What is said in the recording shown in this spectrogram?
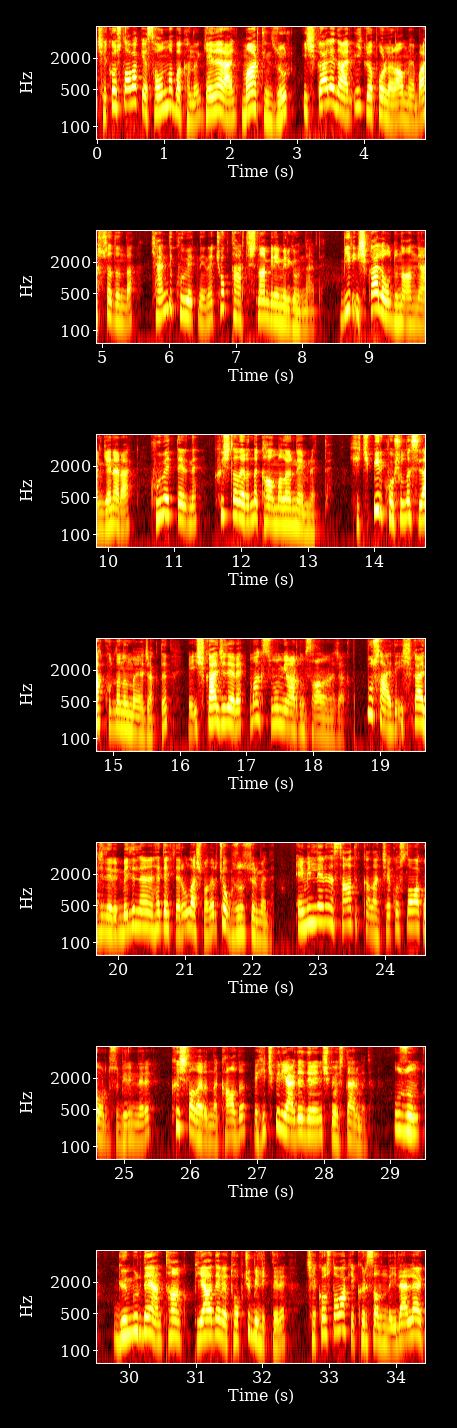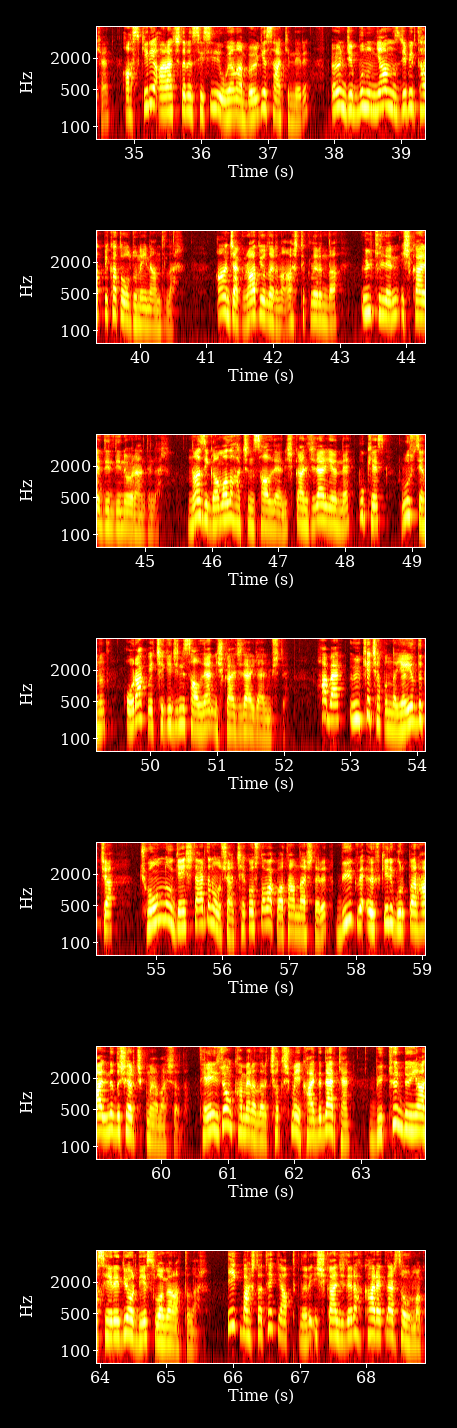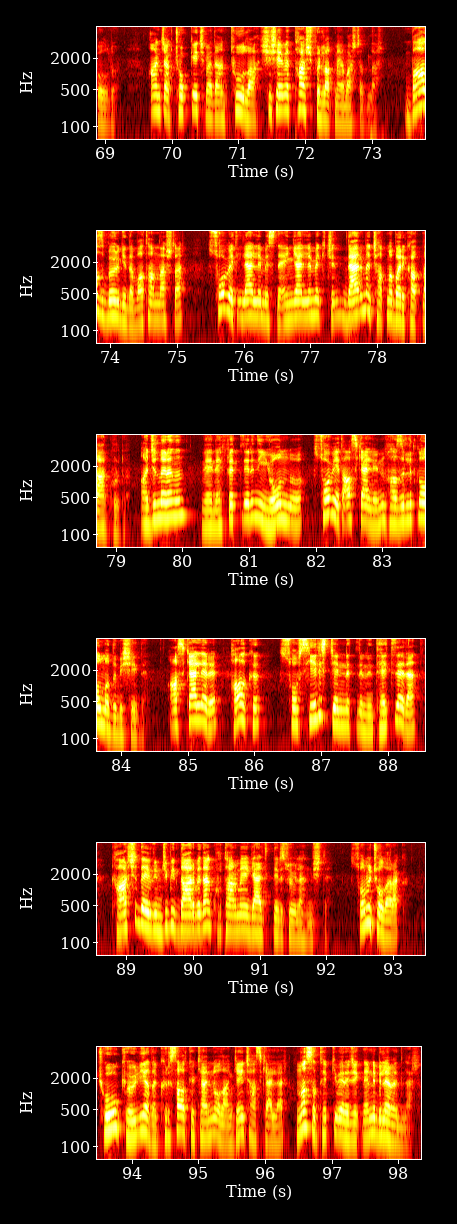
Çekoslovakya Savunma Bakanı General Martin Zur işgale dair ilk raporlar almaya başladığında kendi kuvvetlerine çok tartışılan bir emir gönderdi. Bir işgal olduğunu anlayan general kuvvetlerine kışlalarında kalmalarını emretti. Hiçbir koşulda silah kullanılmayacaktı ve işgalcilere maksimum yardım sağlanacaktı. Bu sayede işgalcilerin belirlenen hedeflere ulaşmaları çok uzun sürmedi. Emirlerine sadık kalan Çekoslovak ordusu birimleri kışlalarında kaldı ve hiçbir yerde direniş göstermedi. Uzun, gümbürdeyen tank, piyade ve topçu birlikleri Çekoslovakya kırsalında ilerlerken askeri araçların sesiyle uyanan bölge sakinleri önce bunun yalnızca bir tatbikat olduğuna inandılar. Ancak radyolarını açtıklarında ülkelerinin işgal edildiğini öğrendiler. Nazi gamalı haçını sallayan işgalciler yerine bu kez Rusya'nın orak ve çekicini sallayan işgalciler gelmişti. Haber ülke çapında yayıldıkça çoğunluğu gençlerden oluşan Çekoslovak vatandaşları büyük ve öfkeli gruplar halinde dışarı çıkmaya başladı. Televizyon kameraları çatışmayı kaydederken bütün dünya seyrediyor diye slogan attılar. İlk başta tek yaptıkları işgalcilere hakaretler savurmak oldu. Ancak çok geçmeden tuğla, şişe ve taş fırlatmaya başladılar. Bazı bölgede vatandaşlar Sovyet ilerlemesini engellemek için derme çatma barikatlar kurdu. Acılarının ve nefretlerinin yoğunluğu Sovyet askerlerinin hazırlıklı olmadığı bir şeydi. Askerlere halkı sosyalist cennetlerini tehdit eden karşı devrimci bir darbeden kurtarmaya geldikleri söylenmişti. Sonuç olarak çoğu köylü ya da kırsal kökenli olan genç askerler nasıl tepki vereceklerini bilemediler.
